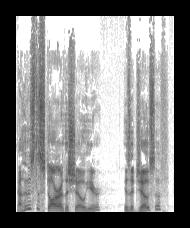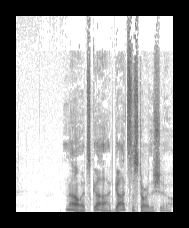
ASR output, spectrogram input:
Now, who's the star of the show here? Is it Joseph? No, it's God. God's the star of the show.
